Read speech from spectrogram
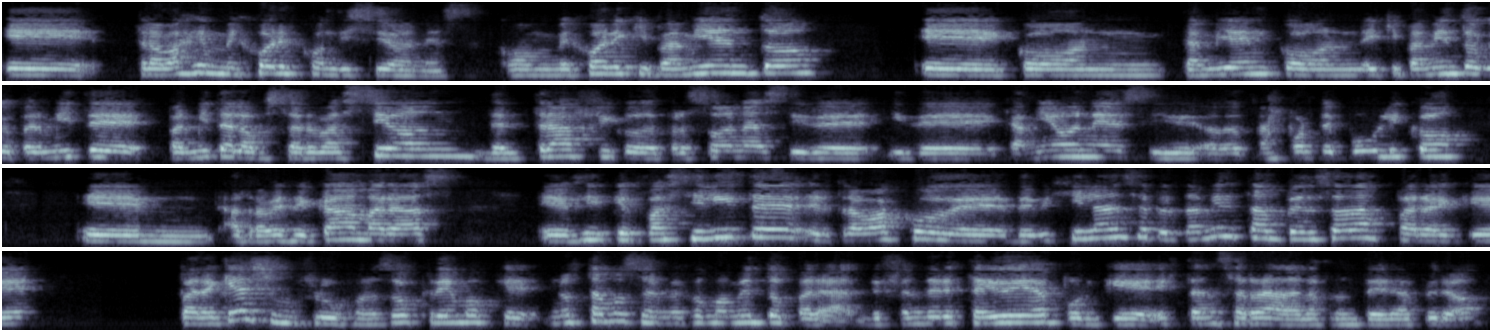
eh, trabaje en mejores condiciones, con mejor equipamiento, eh, con, también con equipamiento que permite, permita la observación del tráfico de personas y de, de camiones y de, transporte público em, a través de cámaras, es decir, que facilite el trabajo de, de, vigilancia, pero también están pensadas para que, para que haya un flujo. Nosotros creemos que no estamos en el mejor momento para defender esta idea porque está encerrada la frontera, pero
